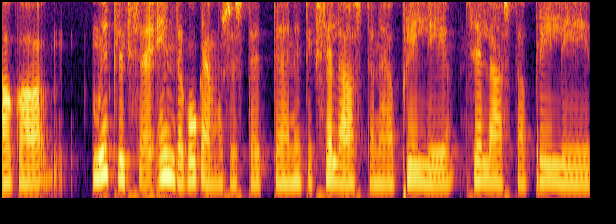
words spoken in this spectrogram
aga ma ütleks enda kogemusest, et näiteks selleaastane aprilli, selle aasta aprilli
